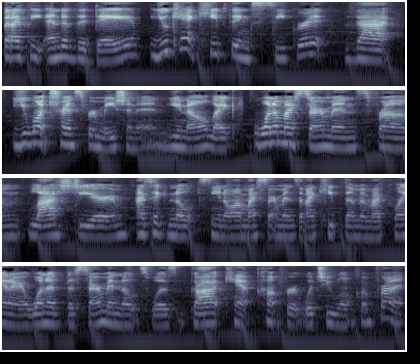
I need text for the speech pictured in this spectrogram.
but at the end of the day you can't keep things secret that you want transformation in, you know? Like one of my sermons from last year, I take notes, you know, on my sermons and I keep them in my planner. One of the sermon notes was God can't comfort what you won't confront.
